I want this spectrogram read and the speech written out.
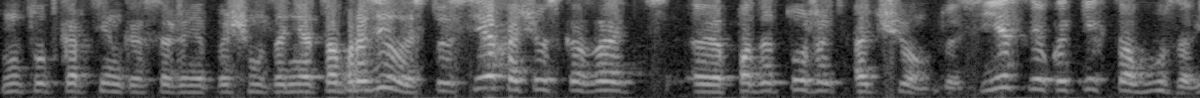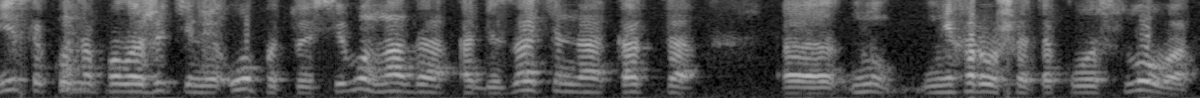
Ну, тут картинка, к сожалению, почему-то не отобразилась. То есть я хочу сказать, э, подытожить о чем. То есть если у каких-то вузов есть какой-то положительный опыт, то есть его надо обязательно как-то, э, ну, нехорошее такое слово,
